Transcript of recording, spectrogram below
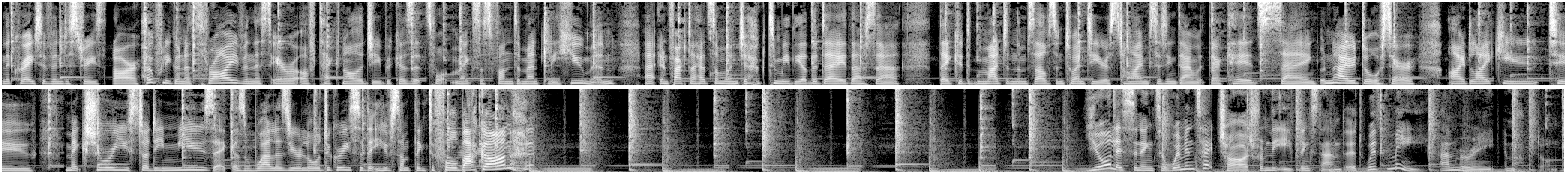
The creative industries that are hopefully going to thrive in this era of technology because it's what makes us fundamentally human. Uh, in fact, I had someone joke to me the other day that uh, they could imagine themselves in 20 years' time sitting down with their kids saying, Now, daughter, I'd like you to make sure you study music as well as your law degree so that you have something to fall back on. You're listening to Women Tech Charge from the Evening Standard with me, Anne Marie Imafidon.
